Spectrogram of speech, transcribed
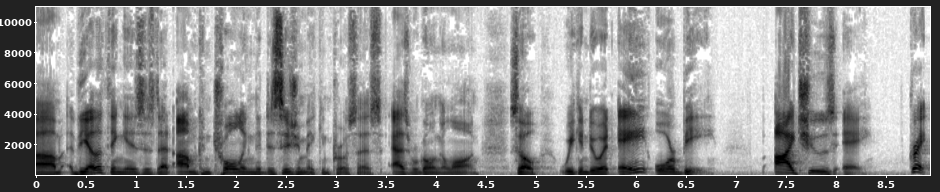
Um, the other thing is is that I'm controlling the decision making process as we're going along. So we can do it A or B. I choose A. Great.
